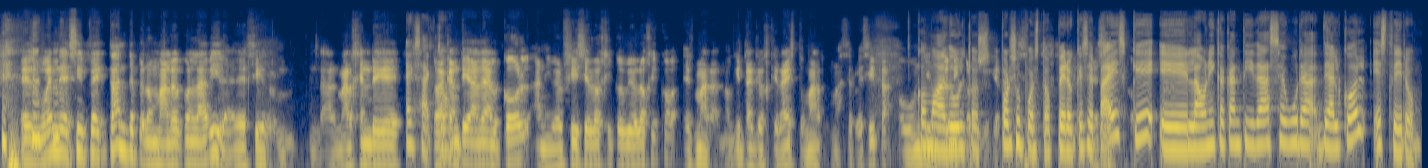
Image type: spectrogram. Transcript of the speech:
Es buen desinfectante, pero malo con la vida. Es decir, al margen de toda cantidad de alcohol a nivel fisiológico y biológico es mala. No quita que os queráis tomar una cervecita o un Como adultos, por supuesto. Pero que sepáis que eh, la única cantidad segura de alcohol es cero.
